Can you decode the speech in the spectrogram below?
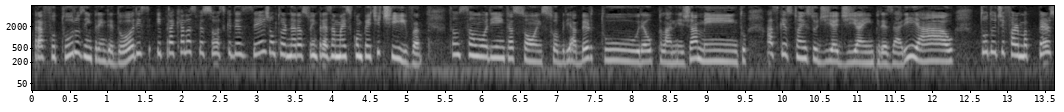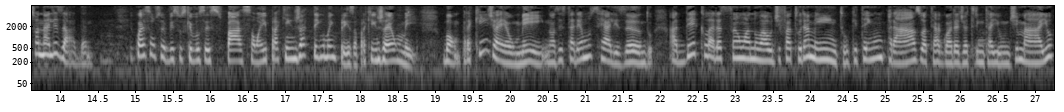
para futuros empreendedores e para aquelas pessoas que desejam tornar a sua empresa mais competitiva. Então, são orientações sobre abertura, o planejamento, as questões do dia a dia empresarial, tudo de forma personalizada quais são os serviços que vocês passam aí para quem já tem uma empresa, para quem já é um MEI? Bom, para quem já é um MEI, nós estaremos realizando a declaração anual de faturamento, que tem um prazo até agora, dia 31 de maio,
